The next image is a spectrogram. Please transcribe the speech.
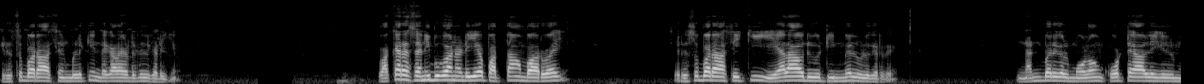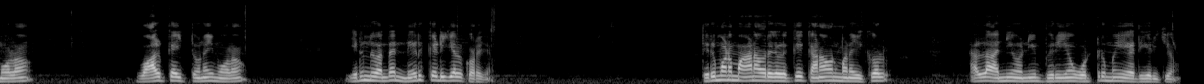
ரிஷபராசி என்பளுக்கு இந்த காலகட்டத்தில் கிடைக்கும். வக்கர சனி புகானுடைய பத்தாம் பார்வை ரிஷபராசிக்கு ஏழாவது வீட்டின் மேல் விழுகிறது. நண்பர்கள் மூலம் கூட்டாளிகள் மூலம் வாழ்க்கை துணை மூலம் இருந்து வந்த நெருக்கடிகள் குறையும். திருமணம் ஆனவர்களுக்கு கணவன் மனைவிக்குள் நல்ல அந்யோன்யம் பிரியும் ஒற்றுமையை அதிகரிக்கும்.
